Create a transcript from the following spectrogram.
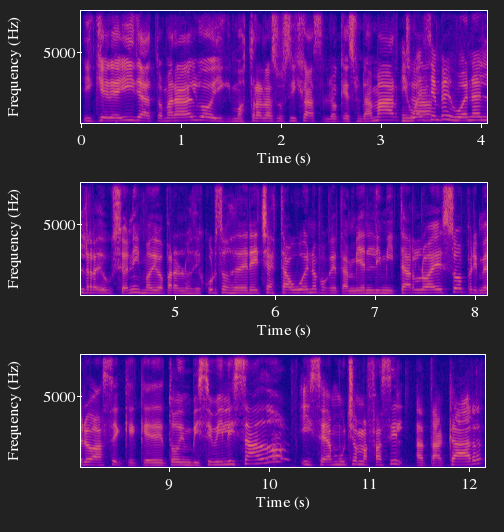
y quiere ir a tomar algo y mostrarle a sus hijas lo que es una marcha. Igual siempre es bueno el reduccionismo, digo, para los discursos de derecha está bueno porque también limitarlo a eso primero hace que quede todo invisibilizado y sea mucho más fácil atacar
